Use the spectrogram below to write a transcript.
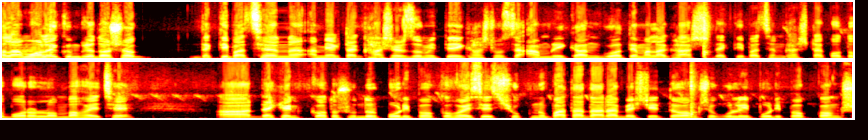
আসসালামু আলাইকুম প্রিয় দর্শক, দেখতে পাচ্ছেন আমি একটা ঘাসের জমিতে, এই ঘাসটা হচ্ছে আমেরিকান গুয়াতেমালা ঘাস। দেখতে পাচ্ছেন ঘাসটা কত বড়, লম্বা হয়েছে। আর দেখেন কত সুন্দর পরিপক্ক হয়েছে, শুকনো পাতা দ্বারা বেষ্টিত অংশগুলি পরিপক্ক অংশ।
